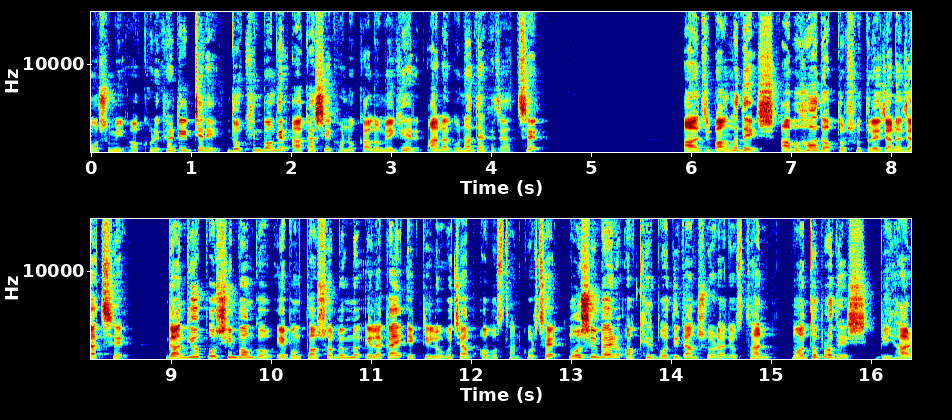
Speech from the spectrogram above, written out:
মৌসুমি অক্ষরেখাটির জেরে দক্ষিণবঙ্গের আকাশে ঘন কালো মেঘের আনাগোনা দেখা যাচ্ছে। আজ বাংলাদেশ আবহাওয়া দপ্তর সূত্রে জানা যাচ্ছে, গাঙ্গীয় পশ্চিমবঙ্গ এবং তৎসংলগ্ন এলাকায় একটি লঘুচাপ অবস্থান করছে। মৌসুমী বায়ুর অক্ষের বদ্ধিতাংশ রাজস্থান, মধ্যপ্রদেশ, বিহার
